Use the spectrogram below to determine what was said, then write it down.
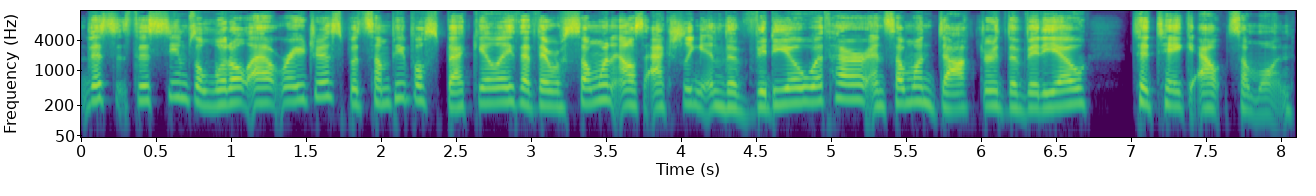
this, this seems a little outrageous. But some people speculate that there was someone else actually in the video with her, and someone doctored the video to take out someone.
